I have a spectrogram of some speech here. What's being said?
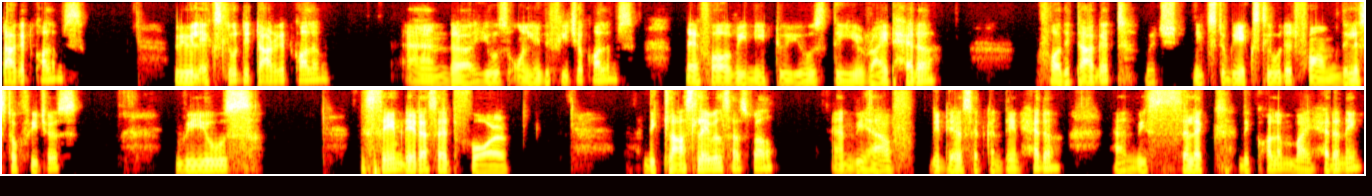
target columns. We will exclude the target column and uh, use only the feature columns. Therefore, we need to use the right header for the target, which needs to be excluded from the list of features we use the same data set for the class labels as well. And we have the data set contain header and we select the column by header name.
